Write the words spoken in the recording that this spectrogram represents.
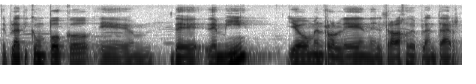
te platico un poco eh, de, mí. Yo me enrolé en el trabajo de plantar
